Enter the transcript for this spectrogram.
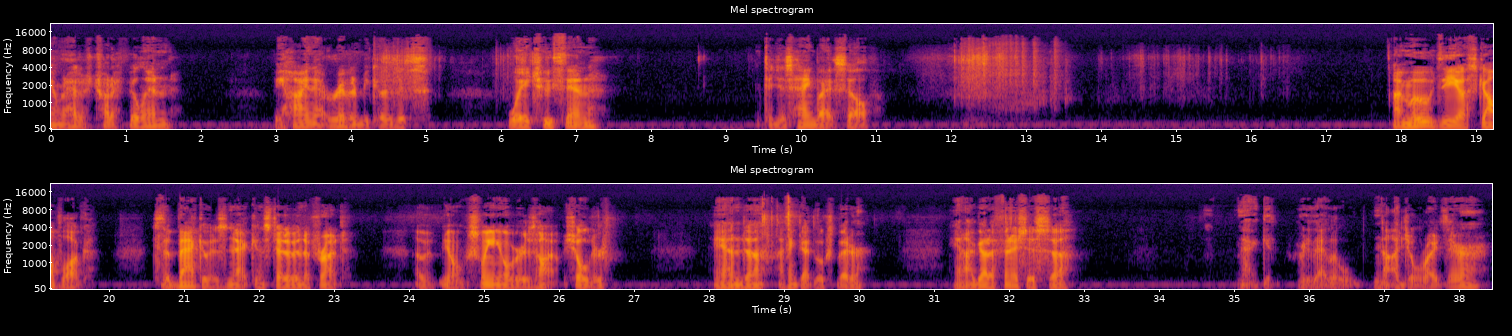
I'm going to have to try to fill in behind that ribbon because it's way too thin to just hang by itself. I moved the uh, scalp lock to the back of his neck instead of in the front of, you know, swinging over his shoulder and uh, I think that looks better. And I've got to finish this. Uh, get rid of that little nodule right there.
